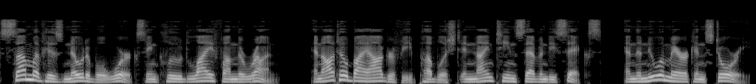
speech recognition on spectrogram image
Some of his notable works include Life on the Run, an autobiography published in 1976, and The New American Story,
